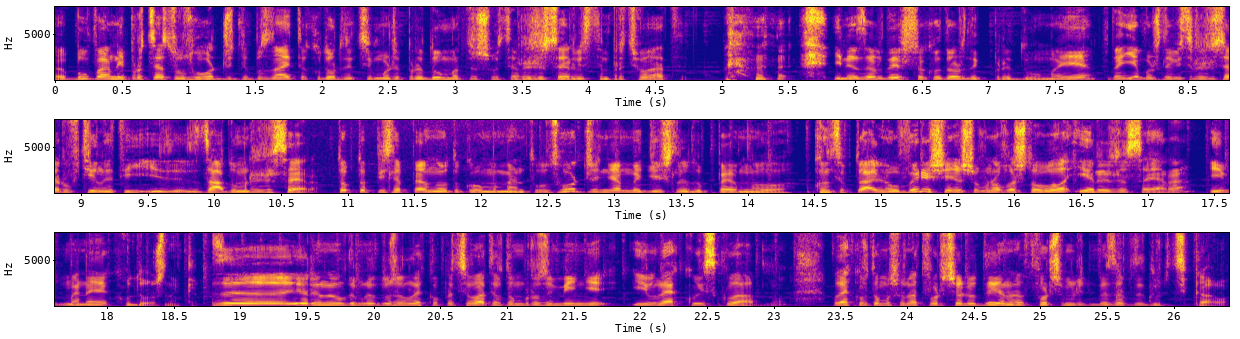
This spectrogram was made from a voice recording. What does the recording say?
Був певний процес узгодження, бо знаєте, художник це може придумати щось, а режисер з цим працювати. І не завжди, що художник придумає, дає можливість режисеру втілити задум режисера. Тобто, після певного такого моменту узгодження ми дійшли до певного концептуального вирішення, що воно влаштовувало і режисера, і мене як художника. З е, Іриною Володимирівною дуже легко працювати в тому розумінні і легко, і складно. Легко в тому, що вона творча людина, творчими людьми завжди дуже цікаво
